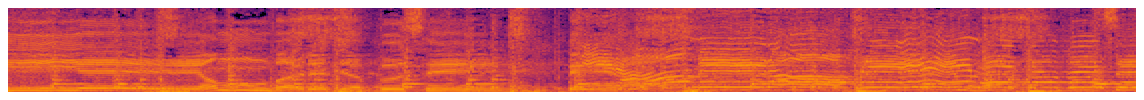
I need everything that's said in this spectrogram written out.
ये अंबर जब से तेरा मेरा प्रेम है तब से।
